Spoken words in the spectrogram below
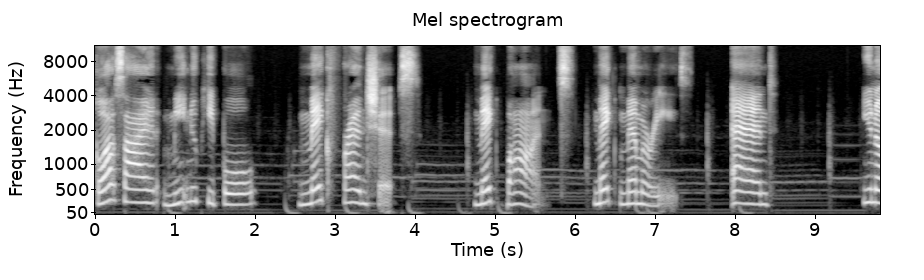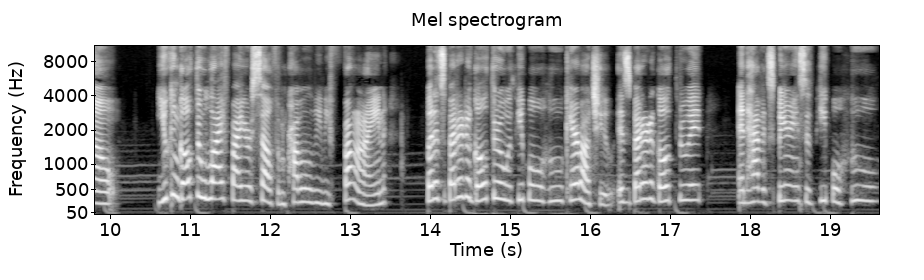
go outside, meet new people, make friendships, make bonds, make memories. And, you know, you can go through life by yourself and probably be fine, but it's better to go through it with people who care about you. It's better to go through it and have experience with people who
